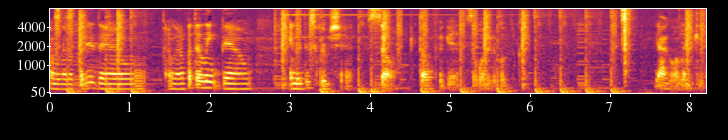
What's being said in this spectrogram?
I'm gonna put it down. I'm gonna put the link down in the description. So don't forget to order the book. Y'all gonna like it.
